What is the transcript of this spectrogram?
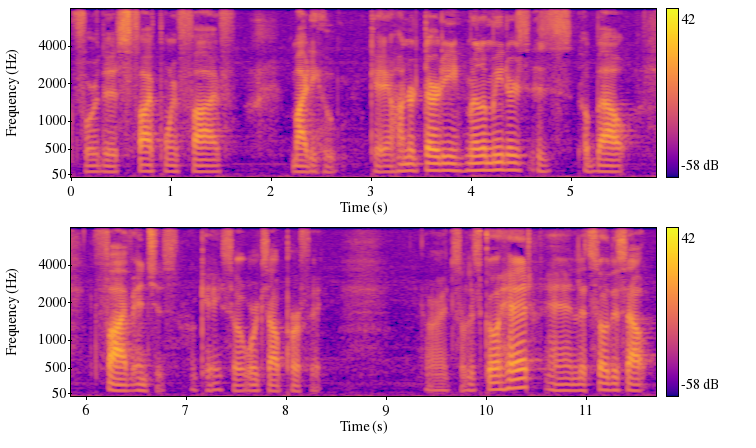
for this 5.5 mighty hoop. Okay, 130 millimeters is about five inches. Okay, so it works out perfect. All right, so let's go ahead and let's sew this out.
